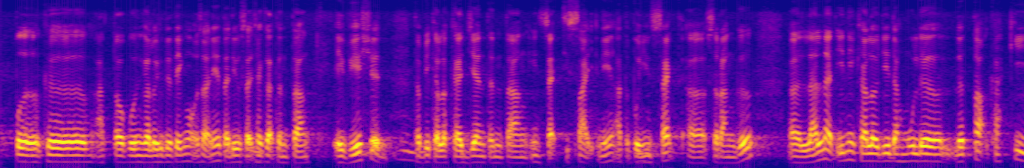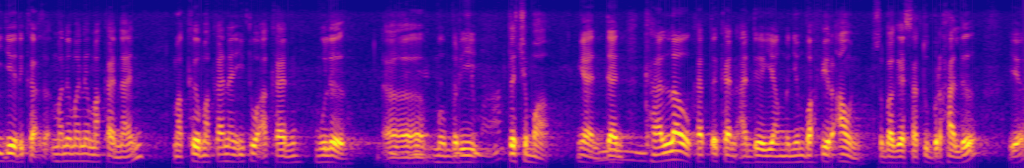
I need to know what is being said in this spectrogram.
apple ke ataupun kalau kita tengok Ustaz ni tadi Ustaz cakap tentang aviation. Hmm. tapi kalau kajian tentang insecticide ni ataupun insect uh, serangga uh, lalat ini kalau dia dah mula letak kaki je dekat mana-mana makanan maka makanan itu akan mula uh, memberi tercemar, tercemar kan? Dan kalau katakan ada yang menyembah Firaun sebagai satu berhala ya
